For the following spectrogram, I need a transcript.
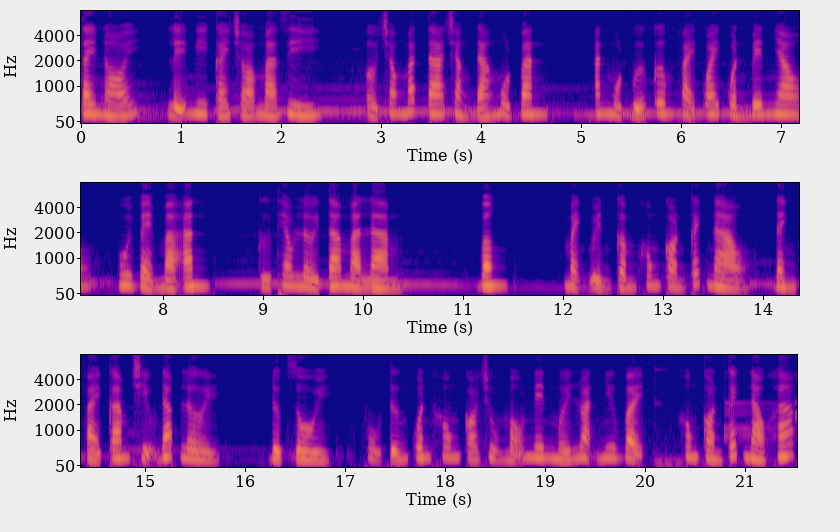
tay nói, lễ nghi cái chó má gì, ở trong mắt ta chẳng đáng một văn, ăn một bữa cơm phải quay quần bên nhau, vui vẻ mà ăn, cứ theo lời ta mà làm. Vâng, Mạnh Uyển cầm không còn cách nào, đành phải cam chịu đáp lời. Được rồi, phủ tướng quân không có chủ mẫu nên mới loạn như vậy, không còn cách nào khác.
